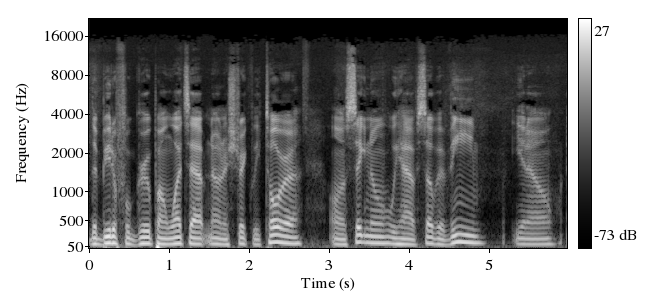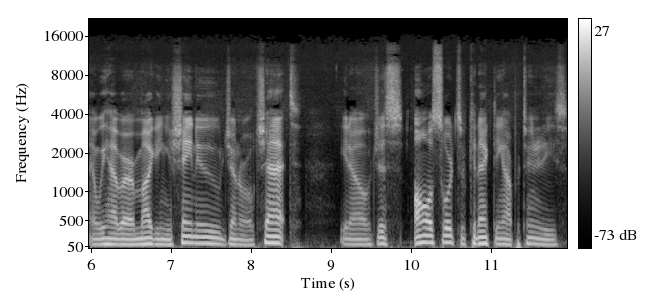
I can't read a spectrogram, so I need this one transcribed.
the beautiful group on WhatsApp known as Strictly Torah on Signal, we have Sobevim, you know, and we have our Magin Yeshenu general chat, you know, just all sorts of connecting opportunities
